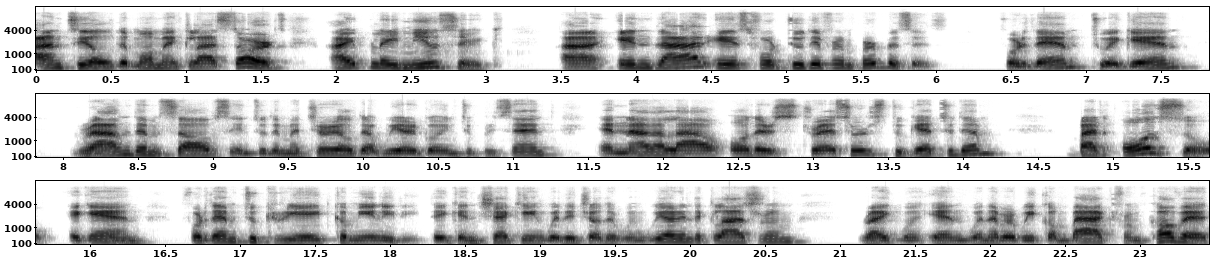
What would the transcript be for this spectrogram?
until the moment class starts, I play music. Uh, and that is for two different purposes. For them to, again, ground themselves into the material that we are going to present and not allow other stressors to get to them. But also, again, for them to create community. They can check in with each other. When we are in the classroom, right, and whenever we come back from COVID,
